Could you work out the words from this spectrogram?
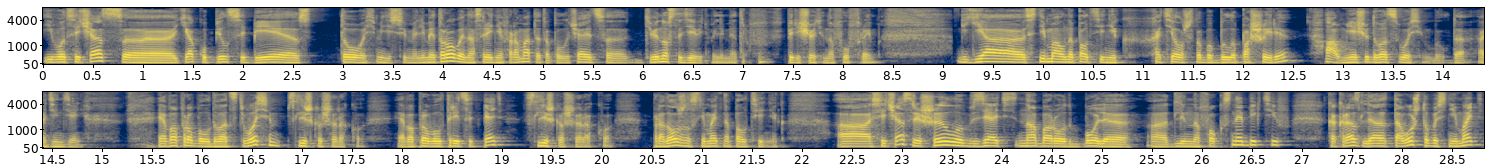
и вот сейчас э, я купил себе 180 миллиметровый на средний формат, это получается 99 миллиметров в пересчете на full frame. Я снимал на полтинник, хотел, чтобы было пошире. А, у меня еще 28 был, да, один день. Я попробовал 28, слишком широко. Я попробовал 35, слишком широко. Продолжил снимать на полтинник. А сейчас решил взять, наоборот, более а, длиннофокусный объектив, как раз для того, чтобы снимать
